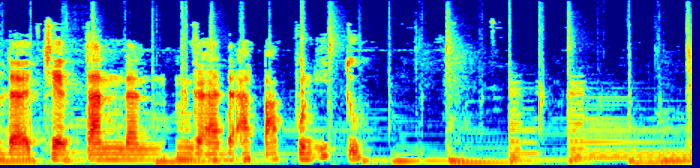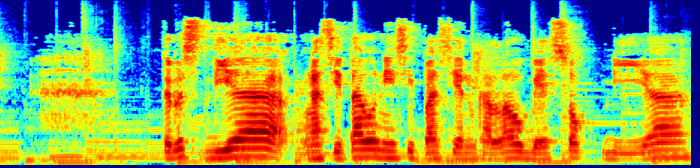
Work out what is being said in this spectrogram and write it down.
ada cetan dan nggak ada apa pun itu terus dia ngasih tahu nih si pasien kalau besok dia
